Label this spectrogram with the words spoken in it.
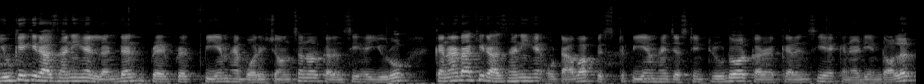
यूके की राजधानी है लंदन पीएम है बोरिस जॉनसन और करेंसी है यूरो कनाडा की राजधानी है ओटावा पिस्ट पीएम है जस्टिन ट्रूडो और करेंसी है कैनेडियन डॉलर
